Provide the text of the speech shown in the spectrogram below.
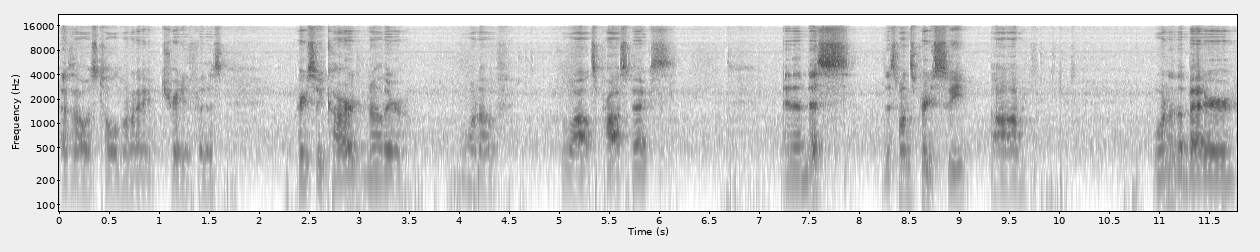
as I was told when I traded for this. Pretty sweet card, another one of the Wild's prospects. And then this, this one's pretty sweet. Um, one of the better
